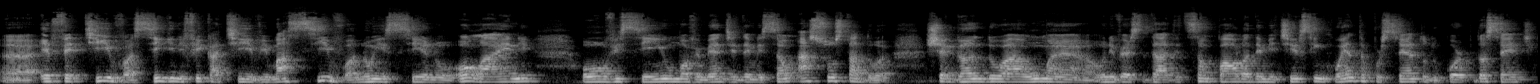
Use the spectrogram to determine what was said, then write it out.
uh, efetiva, significativa e massiva no ensino online, houve sim um movimento de demissão assustador, chegando a uma universidade de São Paulo a demitir 50% do corpo docente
